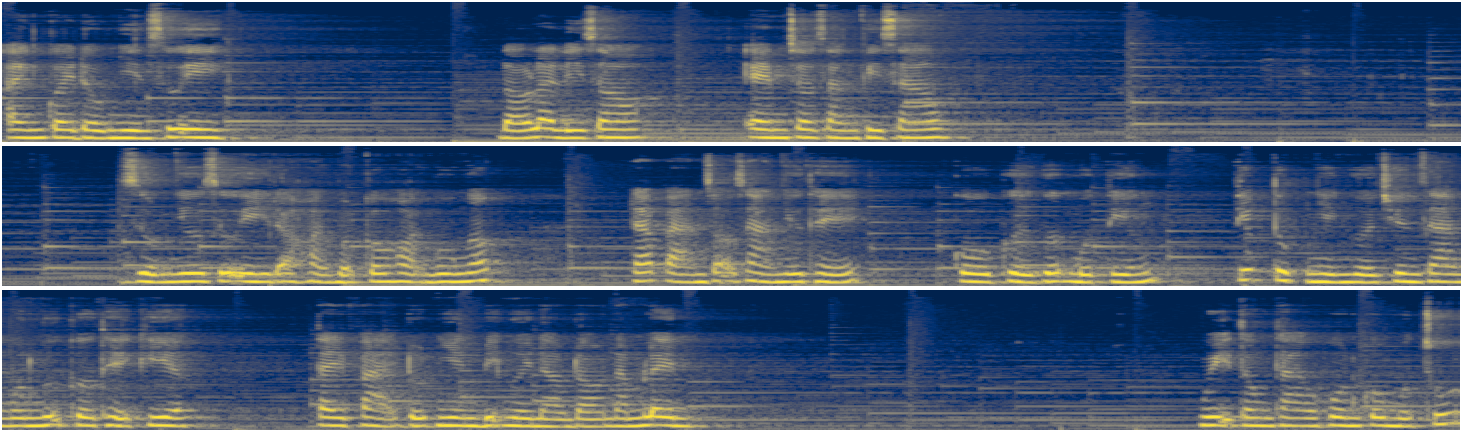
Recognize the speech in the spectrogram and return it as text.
Anh quay đầu nhìn Sư Y. Đó là lý do, em cho rằng vì sao? Dường như Dư Y đã hỏi một câu hỏi ngu ngốc. Đáp án rõ ràng như thế, cô cười gượng một tiếng, tiếp tục nhìn người chuyên gia ngôn ngữ cơ thể kia. Tay phải đột nhiên bị người nào đó nắm lên. Ngụy Tông Thao hôn cô một chút,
